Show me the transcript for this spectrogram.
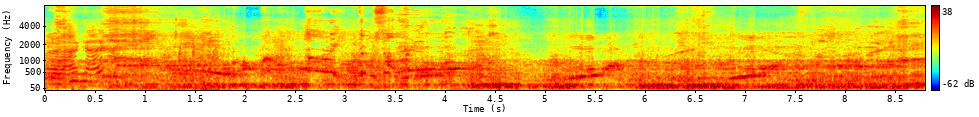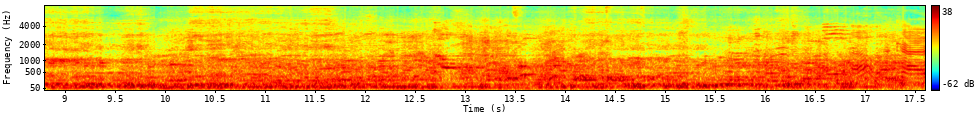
Remember that! Do! Oh, okay.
